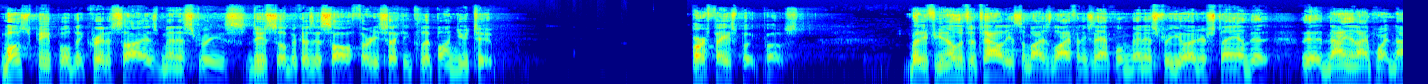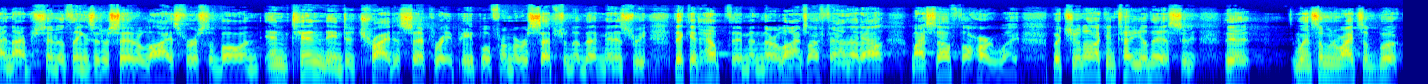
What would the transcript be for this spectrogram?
most people that criticize ministries do so because they saw a 30 second clip on YouTube or a Facebook post. But if you know the totality of somebody's life and example in ministry, you understand that the 99.99% of the things that are said are lies, first of all, and intending to try to separate people from a reception of that ministry that could help them in their lives. I found that out myself the hard way. But you know, I can tell you this that when someone writes a book,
